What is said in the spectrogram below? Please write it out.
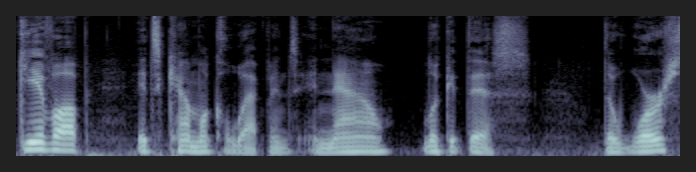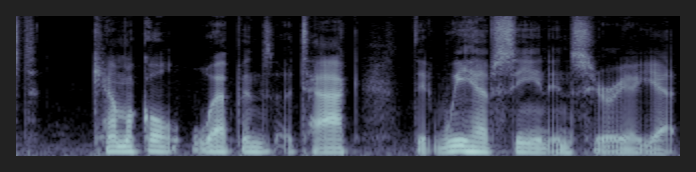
give up its chemical weapons. And now, look at this the worst chemical weapons attack that we have seen in Syria yet.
